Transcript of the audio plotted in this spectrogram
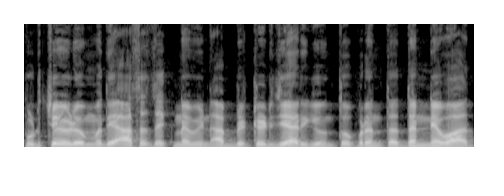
पुढच्या व्हिडिओमध्ये असंच एक नवीन अपडेटेड जी आर घेऊन तोपर्यंत धन्यवाद.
